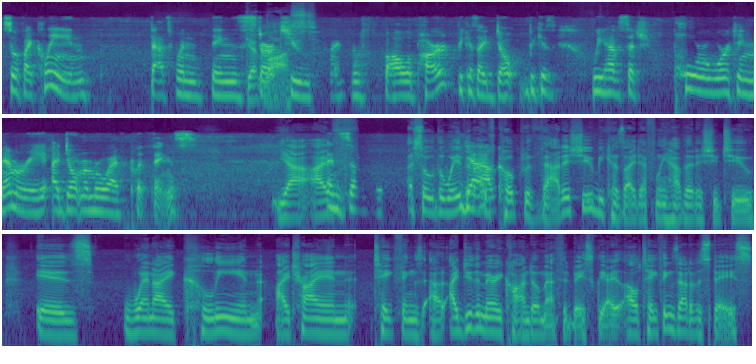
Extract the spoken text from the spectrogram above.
So if I clean, that's when things Get start to kind of fall apart because I don't because we have such poor working memory. I don't remember where I've put things, Yeah. I've, and so so the way that Yeah. I've coped with that issue, because I definitely have that issue too, is when I clean, I try and take things out. I do the Marie Kondo method basically. I, I'll take things out of a space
